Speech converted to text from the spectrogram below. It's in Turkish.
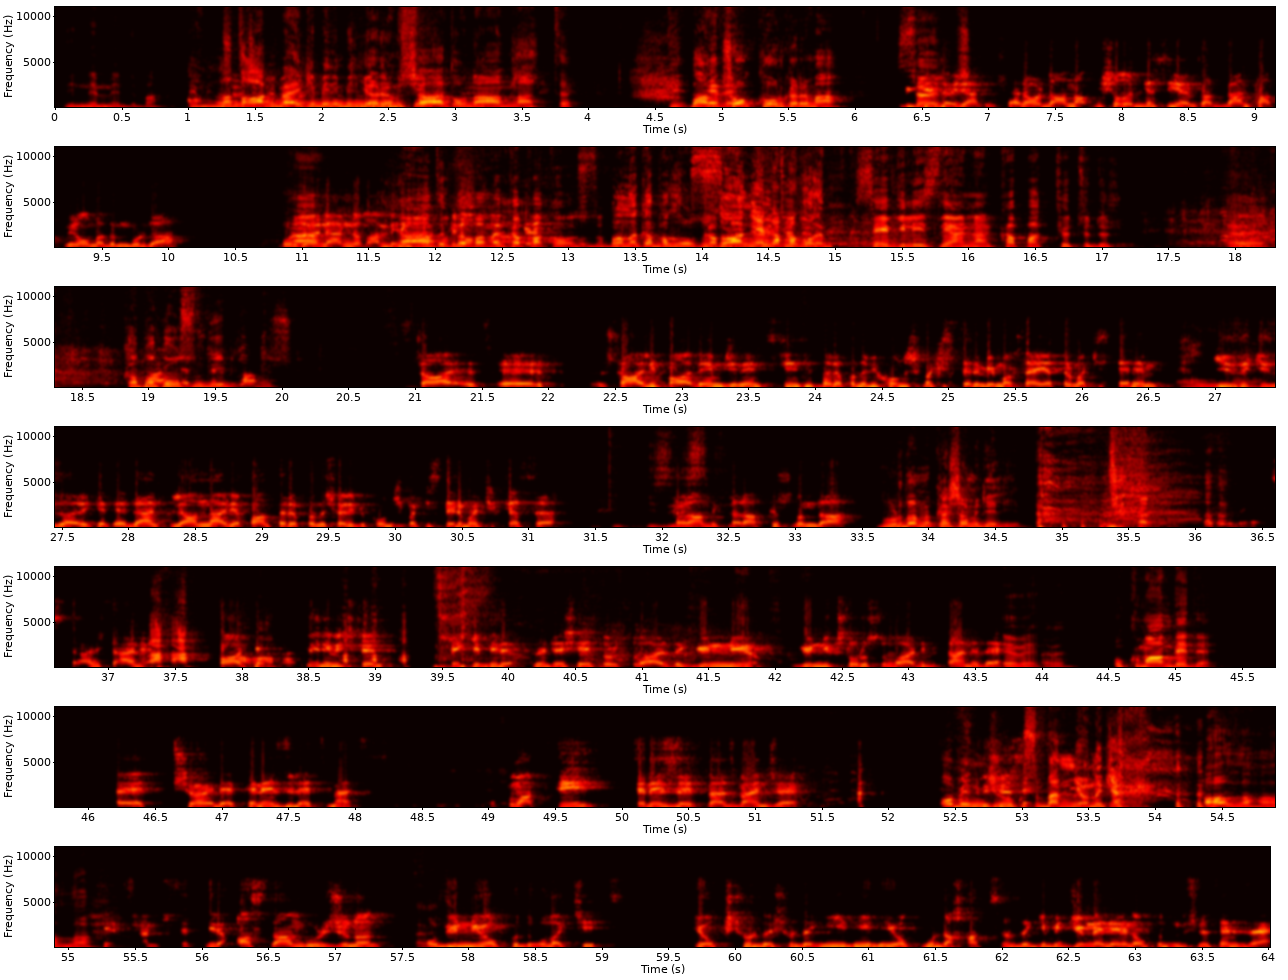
Dinlemedi bak. Demin Anlat çocuk abi, burada belki benim bilmediğim Yarım bir şey saat var. onu anlattı. Di- Bak Evet, çok korkarım ha. Bir şey söylemiş. söyleyeceğim. Sen orada anlatmış olabilirsin yarım saat. Ben tatmin olmadım burada. Burada Ha. önemli olan benim Ya tatmin da bana olmam. kapak olsun. Bana kapak olsun. Sana Kapak niye kapak kötüdür. oluyor? Sevgili izleyenler kapak kötüdür. Evet. Kapak Ben de- olsun diyebilir miyiz? Sa- e, Salih Bademci'nin sinsi tarafını bir konuşmak isterim. Bir masaya yatırmak isterim. Allah. Gizli gizli hareket eden, planlar yapan tarafını şöyle bir konuşmak isterim açıkçası. Gizli Karanlık gizli. taraf kısmında. Burada mı kaşa mı geleyim? İstersen. Fark etmez benim için. Peki bir de az önce şey sorusu vardı. Günlük, günlük sorusu vardı bir tane de. Evet. Evet. Okumam dedi. Evet, şöyle tenezzül etmez. Okumak değil, tenezzül etmez bence. O benimki Düşünsene- okusun. Ben yanık. Allah Allah. Yani siz bir aslan burcunun o günlüğü okuduğu vakit yok şurada şurada iyi değildi, yok burada haksızdı gibi cümlelerini okuduğunu düşünsenize.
